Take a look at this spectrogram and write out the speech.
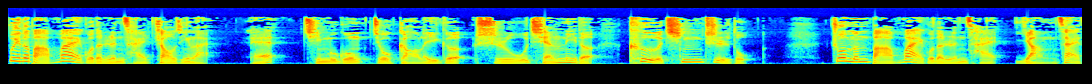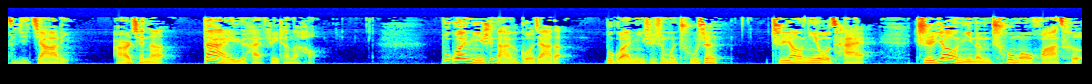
为了把外国的人才招进来，哎，秦穆公就搞了一个史无前例的客卿制度，专门把外国的人才养在自己家里，而且呢，待遇还非常的好。不管你是哪个国家的，不管你是什么出身，只要你有才，只要你能出谋划策，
